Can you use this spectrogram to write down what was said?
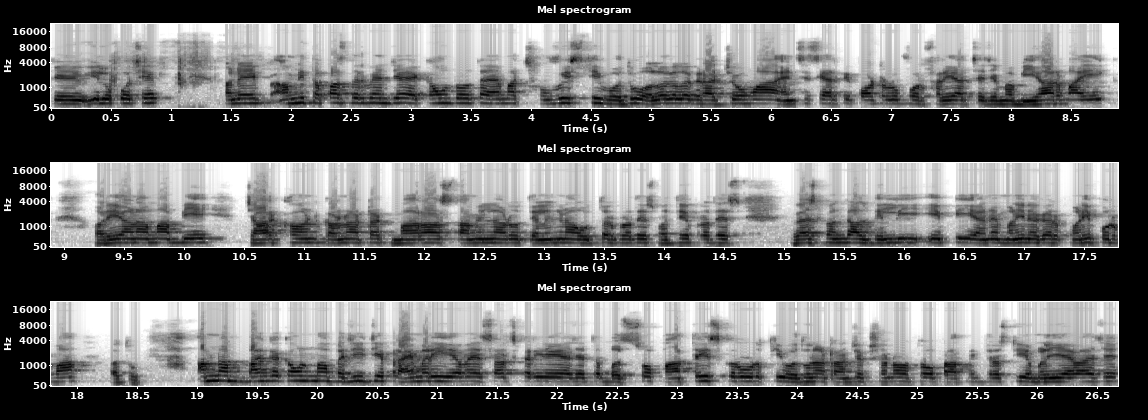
કે એ લોકો છે. અને આમની તપાસ દરમિયાન જે એકાઉન્ટો હતા એમાં છવ્વીસથી વધુ અલગ અલગ રાજ્યોમાં એનસીસીઆરપી પોર્ટલ ઉપર ફરિયાદ છે, જેમાં બિહારમાં એક હરિયાણામાં બે, ઝારખંડ, કર્ણાટક, મહારાષ્ટ્ર, Tamil Nadu, Telangana Uttar Pradesh Madhya Pradesh, west Bengal, Delhi, A P અને મણિનગર, મણિપુરમાં હતું. આમના બેંક એકાઉન્ટમાં પછી જે પ્રાઇમરી અમે સર્ચ કરી રહ્યા છે તો બસો પાંત્રીસ કરોડથી વધુના ટ્રાન્ઝેક્શનો તો પ્રાથમિક દ્રષ્ટિએ મળી આવ્યા છે.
